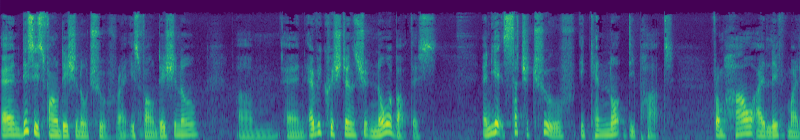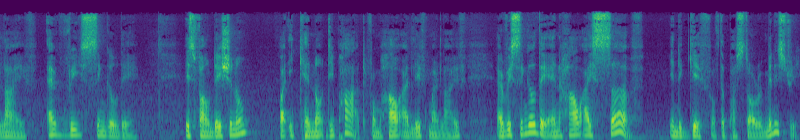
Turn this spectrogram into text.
And this is foundational truth, right? It's foundational, um, and every Christian should know about this. And yet, such a truth, it cannot depart from how I live my life every single day. It's foundational, but it cannot depart from how I live my life every single day and how I serve in the gift of the pastoral ministry.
